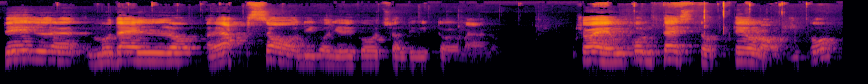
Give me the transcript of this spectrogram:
del modello rapsodico di ricorso al diritto romano, cioè un contesto teologico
